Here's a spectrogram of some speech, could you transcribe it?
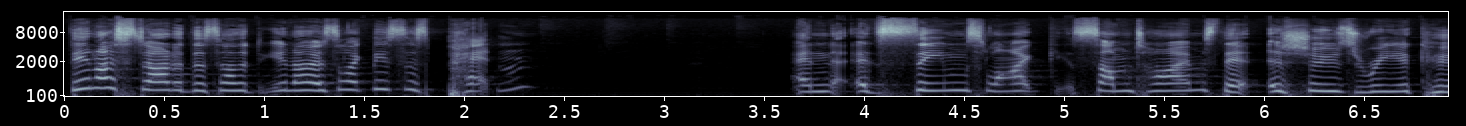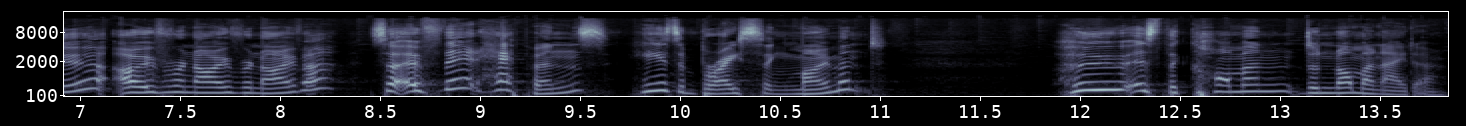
Then I started this other, you know, it's like there's this pattern and it seems like sometimes that issues reoccur over and over and over. So if that happens, here's a bracing moment. Who is the common denominator?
